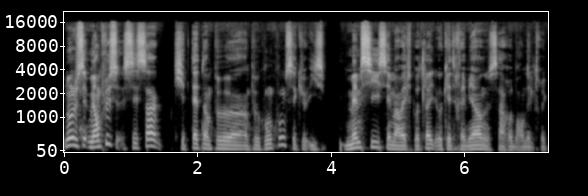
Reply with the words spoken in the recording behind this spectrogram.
Non je sais mais en plus c'est ça qui est peut-être un peu un peu con con c'est que il même si c'est Marvel Spotlight, ok, très bien, ça a rebrandé le truc.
